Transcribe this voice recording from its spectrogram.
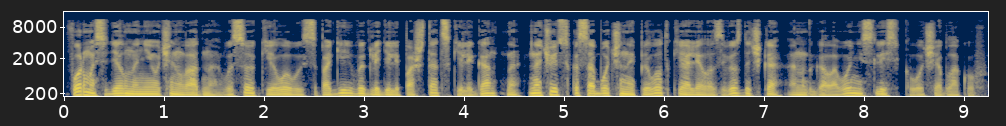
Форма сидела на ней очень ладно. Высокие ловые сапоги выглядели по-штатски элегантно, на чуть скособоченной пилотке олела звездочка, а над головой неслись клочья облаков.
